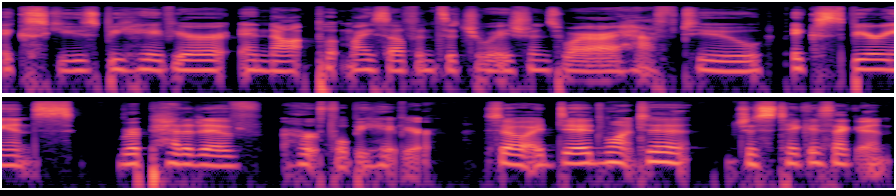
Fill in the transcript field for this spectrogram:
excuse behavior, and not put myself in situations where I have to experience repetitive hurtful behavior. So I did want to just take a second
